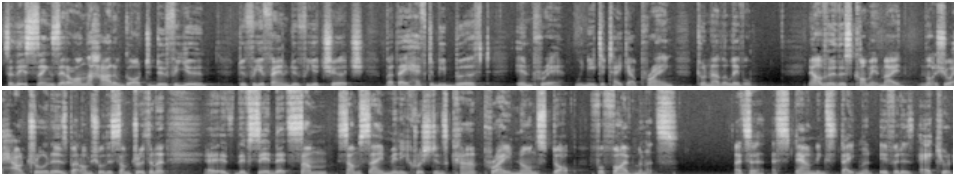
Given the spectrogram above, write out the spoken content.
So there's things that are on the heart of God to do for you do for your family, do for your church, but they have to be birthed in prayer. We need to take our praying to another level. Now, I've heard this comment made. I'm not sure how true it is, but I'm sure there's some truth in it. Uh, they've said that some, some say many Christians can't pray non-stop for five minutes. That's an astounding statement if it is accurate.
